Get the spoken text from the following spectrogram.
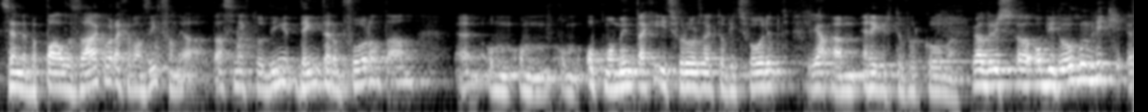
Zijn er bepaalde zaken waar je van zegt van ja, dat zijn echt wel dingen, denk daar op voorhand aan. Om, om, om op het moment dat je iets veroorzaakt of iets voor hebt, ja. um, erger te voorkomen. Wel, er is uh, op dit ogenblik uh,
